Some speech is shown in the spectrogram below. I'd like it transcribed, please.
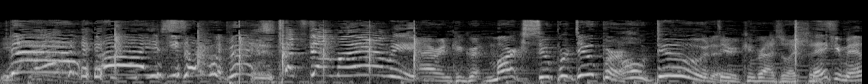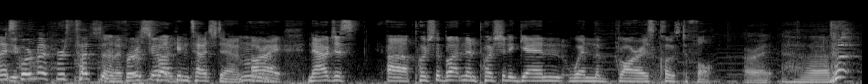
No! Ah, you son of a bitch! touchdown, Miami! Aaron, congr- Mark, super duper. Oh, dude. Dude, congratulations. Thank you, man. I scored my first touchdown. I feel First good. fucking touchdown. All right, now just uh, push the button and push it again when the bar is close to full. All right. Uh,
